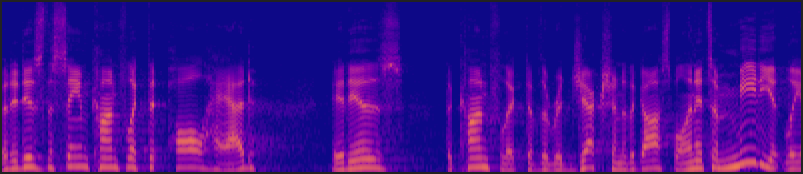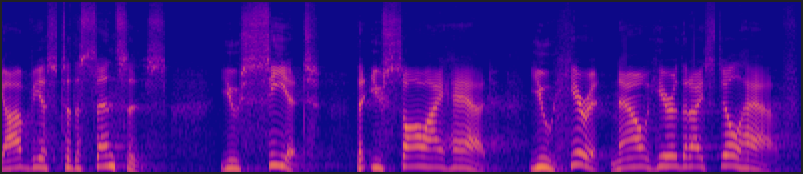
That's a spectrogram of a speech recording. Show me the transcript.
But it is the same conflict that Paul had. It is the conflict of the rejection of the gospel. And it's immediately obvious to the senses. You see it that you saw I had. You hear it, now hear that I still have.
